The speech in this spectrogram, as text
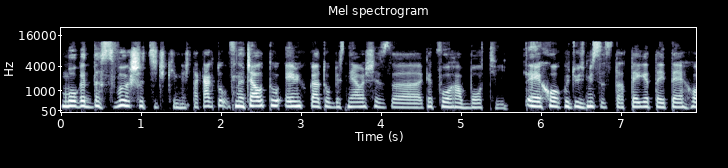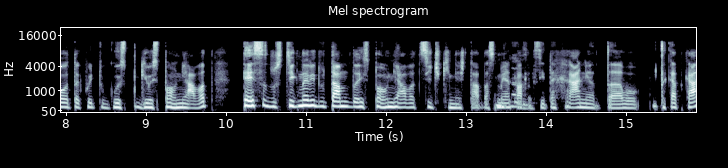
могат да свършат всички неща. Както в началото Еми, когато обясняваше за какво работи. Те хора, които измислят стратегията и те хората, които го, ги изпълняват, те са достигнали до там да изпълняват всички неща, да смеят да, да си да хранят, да, така, така.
